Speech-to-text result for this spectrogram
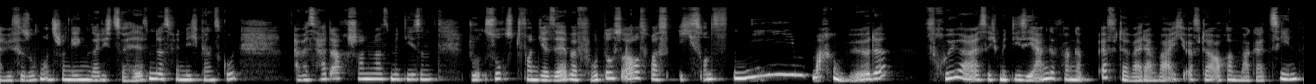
Wir versuchen uns schon gegenseitig zu helfen, das finde ich ganz gut. Aber es hat auch schon was mit diesem, du suchst von dir selber Fotos aus, was ich sonst nie machen würde. Früher, als ich mit Disi angefangen habe, öfter, weil dann war ich öfter auch im Magazin.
